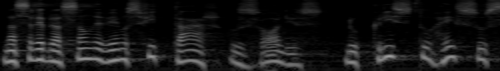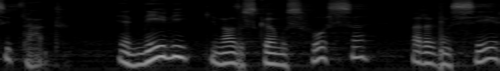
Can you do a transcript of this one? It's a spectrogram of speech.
Na celebração devemos fitar os olhos no Cristo ressuscitado. É nele que nós buscamos força para vencer,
